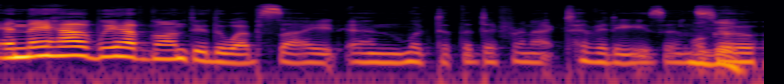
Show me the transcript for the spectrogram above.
And they have we have gone through the website and looked at the different activities, and well, so good.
